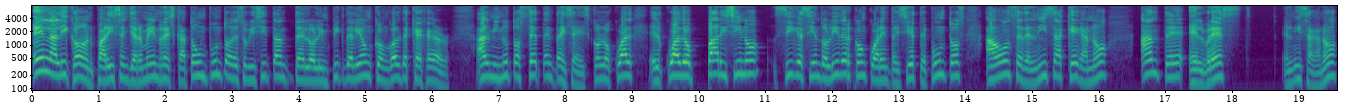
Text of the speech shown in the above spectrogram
En la 1, Paris Saint-Germain rescató un punto de su visita ante el Olympique de Lyon con gol de Keher al minuto 76, con lo cual el cuadro parisino sigue siendo líder con 47 puntos a 11 del Niza que ganó ante el Brest. El Niza ganó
